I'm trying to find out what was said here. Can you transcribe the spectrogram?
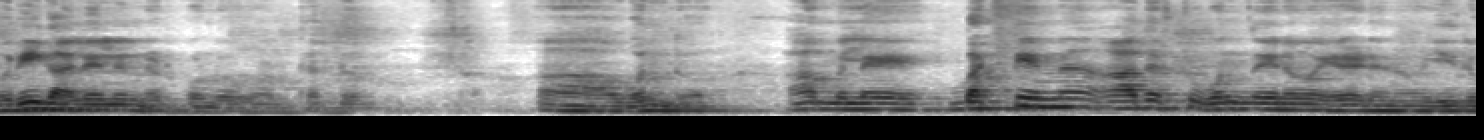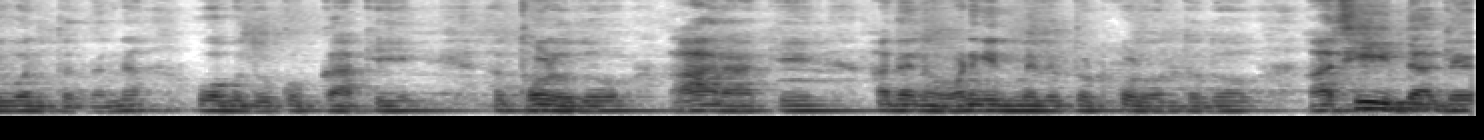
ಬರಿಗಾಲಲ್ಲಿ ನಡ್ಕೊಂಡು ಹೋಗುವಂಥದ್ದು. ಒಂದು ಆಮೇಲೆ ಬಟ್ಟೆಯನ್ನು ಆದಷ್ಟು ಒಂದೇನೋ ಎರಡೇನೋ ಇರುವಂಥದ್ದನ್ನು ಒಗೆದು ಕುಕ್ಕಾಕಿ ತೊಳೆದು ಆರಾಕಿ ಅದನ್ನು ಒಣಗಿದ ಮೇಲೆ ತೊಟ್ಕೊಳ್ಳುವಂಥದ್ದು. ಹಸಿ ಇದ್ದಾಗಲೇ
